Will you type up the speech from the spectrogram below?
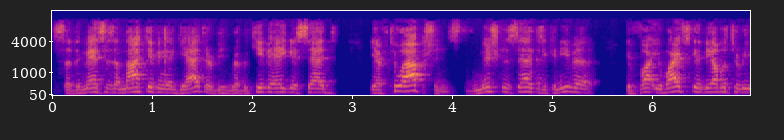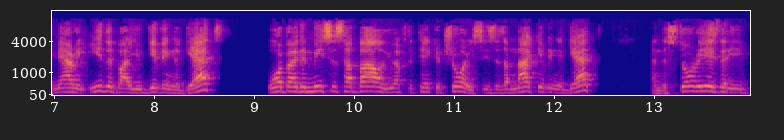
So the man says, "I'm not giving a get." Rabbi, Rabbi Akiva Eger said, "You have two options." The Mishnah says you can either your, your wife's going to be able to remarry either by you giving a get or by the mises habal. You have to take a choice. He says, "I'm not giving a get." And the story is that he,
